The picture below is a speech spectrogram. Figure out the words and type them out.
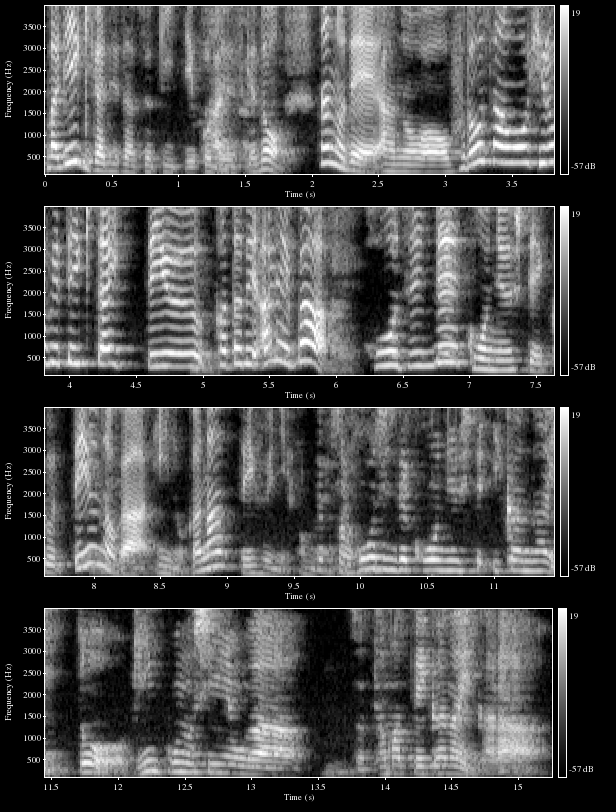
まあ、利益が出た時っていうことですけど、なので、あの、不動産を広げていきたいっていう方であれば、はい法人で購入していくっていうのがいいのかなっていうふうに思います。やっぱその法人で購入していかないと、銀行の信用がその溜まっていかないから、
